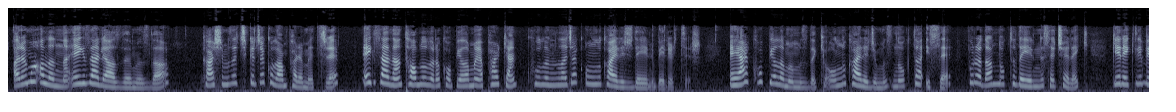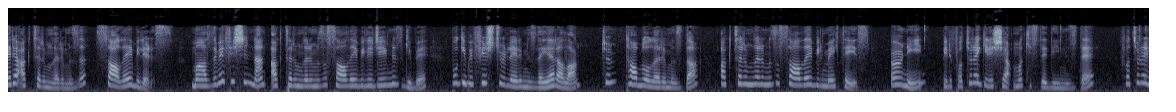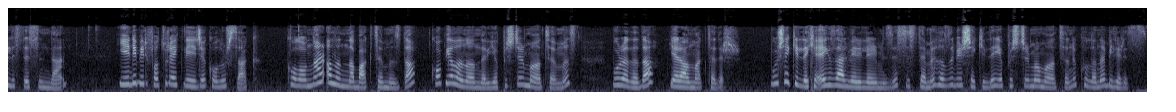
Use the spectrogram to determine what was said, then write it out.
arama alanına Excel yazdığımızda karşımıza çıkacak olan parametre Excel'den tablolara kopyalama yaparken kullanılacak onluk ayrıcı değerini belirtir. Eğer kopyalamamızdaki onluk ayrıcımız nokta ise buradan nokta değerini seçerek gerekli veri aktarımlarımızı sağlayabiliriz. Malzeme fişinden aktarımlarımızı sağlayabileceğimiz gibi bu gibi fiş türlerimizde yer alan tüm tablolarımızda aktarımlarımızı sağlayabilmekteyiz. Örneğin bir fatura girişi yapmak istediğimizde fatura listesinden yeni bir fatura ekleyecek olursak kolonlar alanına baktığımızda kopyalananları yapıştır mantığımız burada da yer almaktadır. Bu şekildeki Excel verilerimizi sisteme hızlı bir şekilde yapıştırma mantığını kullanabiliriz.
